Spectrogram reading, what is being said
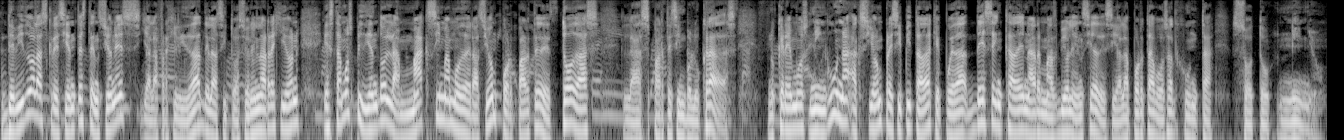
Debido a las crecientes tensiones y a la fragilidad de la situación en la región, estamos pidiendo la máxima moderación por parte de todas las partes involucradas. No queremos ninguna acción precipitada que pueda desencadenar más violencia, decía la portavoz adjunta Soto Niño.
